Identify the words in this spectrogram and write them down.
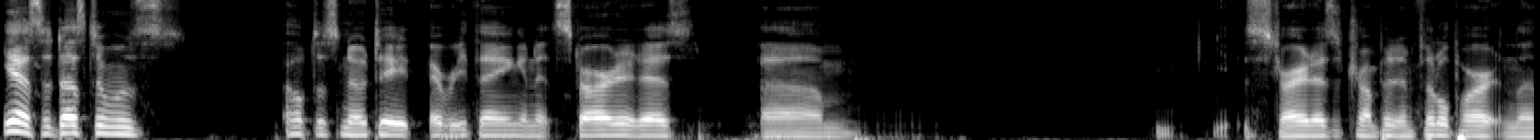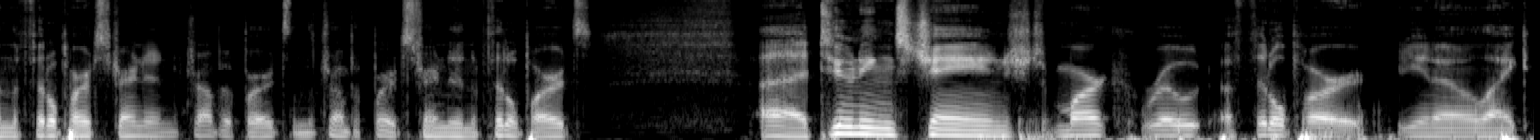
yeah, so Dustin was helped us notate everything and it started as um started as a trumpet and fiddle part and then the fiddle parts turned into trumpet parts and the trumpet parts turned into fiddle parts. Uh tunings changed. Mark wrote a fiddle part, you know, like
